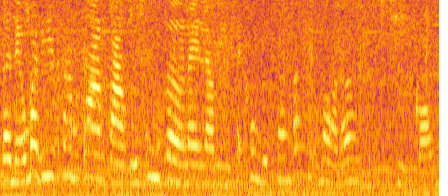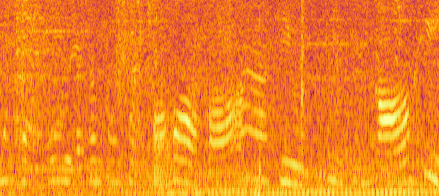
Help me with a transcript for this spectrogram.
Là nếu mà đi tham quan vào cái khung giờ này là mình sẽ không được xem bắt sữa bò đâu. Chỉ có một bò thôi và trong trang trại có bò, có cừu, có khỉ.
